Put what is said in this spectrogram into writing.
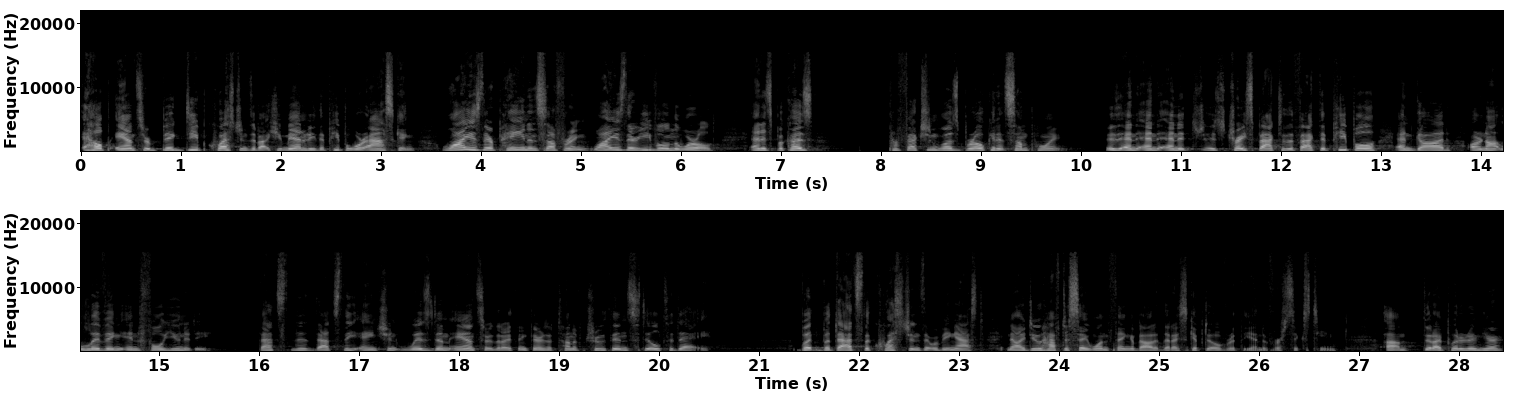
help answer big, deep questions about humanity that people were asking. Why is there pain and suffering? Why is there evil in the world? And it's because perfection was broken at some point. And, and, and it, it's traced back to the fact that people and God are not living in full unity. That's the, that's the ancient wisdom answer that I think there's a ton of truth in still today. But, but that's the questions that were being asked. Now, I do have to say one thing about it that I skipped over at the end of verse 16. Um, did I put it in here?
